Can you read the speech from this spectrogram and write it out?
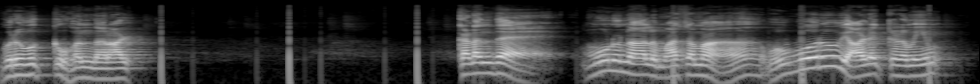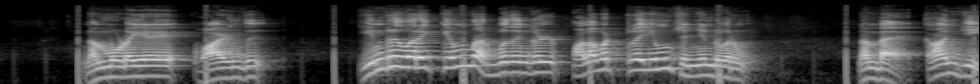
குருவுக்கு உகந்த நாள். கடந்த மூணு நாலு மாதமாக ஒவ்வொரு வியாழக்கிழமையும் நம்முடைய வாழ்ந்து இன்று வரைக்கும் அற்புதங்கள் பலவற்றையும் செஞ்சுண்டு வரும். நம்ம காஞ்சி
